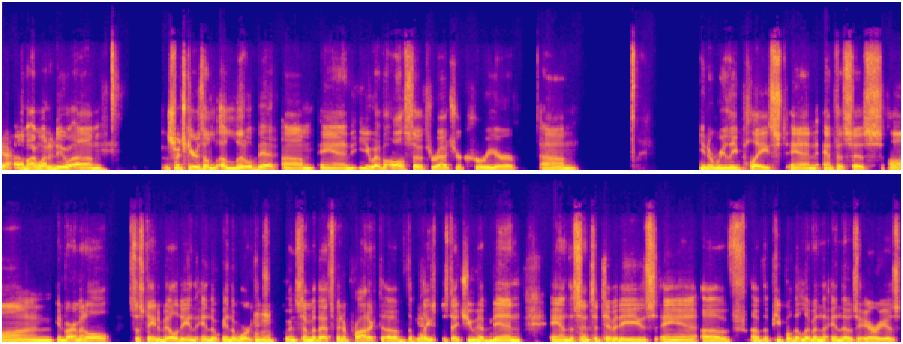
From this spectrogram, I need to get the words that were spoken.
Yeah. Um, i want to do um, switch gears a, a little bit, um, and you have also throughout your career, um, you know, really placed an emphasis on environmental sustainability in, in the in the work that mm-hmm. you do. And some of that's been a product of the yeah. places that you have been and the sensitivities and of of the people that live in the, in those areas.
